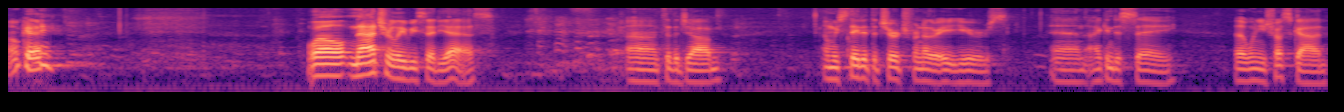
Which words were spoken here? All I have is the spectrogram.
Okay. Well, naturally, we said yes uh, to the job. And we stayed at the church for another eight years. And I can just say that when you trust God,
